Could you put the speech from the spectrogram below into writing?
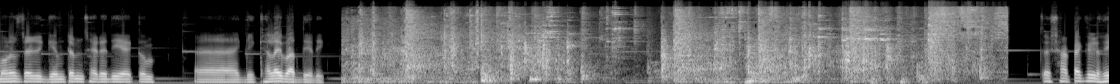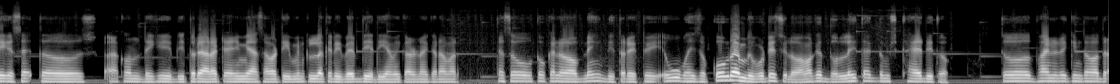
মনে হচ্ছে যে গেম টেম ছেড়ে দিয়ে একদম খেলাই বাদ দিয়ে দিই। তো সাতটা কিল হয়ে গেছে, তো এখন দেখি ভিতরে আরেকটা এনিমি আছে আমার টিমমেটগুলোকে রিভাইভ দিয়ে দিই আমি, কারণ এখানে আমার কাছে টোকেনের অফ নেই, ভিতরে একটু, ও ভাই, সব কোবরাম বিপটে ছিল, আমাকে ধরলেই তো একদম খাইয়ে দিত। তো ফাইনালি কিন্তু আমাদের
